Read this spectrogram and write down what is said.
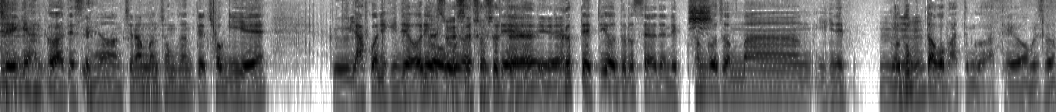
재개할 것 같았으면 지난번 총선 때 초기에 그 야권이 굉장히 어려워 보였을 때, 때, 예. 그때 뛰어들었어야 되는데 선거 전망이 굉장히 어둡다고 봤던 것 같아요. 그래서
